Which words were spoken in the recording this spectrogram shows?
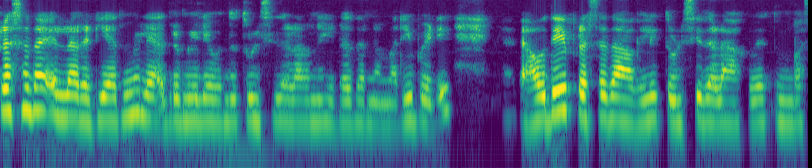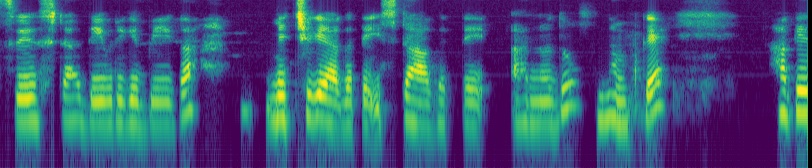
ಪ್ರಸಾದ ಎಲ್ಲ ರೆಡಿ ಆದಮೇಲೆ ಅದ್ರ ಮೇಲೆ ಒಂದು ತುಳಸಿ ದಳವನ್ನು ಇಡೋದನ್ನು ಮರಿಬೇಡಿ. ಯಾವುದೇ ಪ್ರಸಾದ ಆಗಲಿ ತುಳಸಿ ದಳ ಹಾಕಿದ್ರೆ ತುಂಬ ಶ್ರೇಷ್ಠ, ದೇವರಿಗೆ ಬೇಗ ಮೆಚ್ಚುಗೆ ಆಗುತ್ತೆ, ಇಷ್ಟ ಆಗುತ್ತೆ ಅನ್ನೋದು ನಂಬಿಕೆ ಹಾಗೆ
